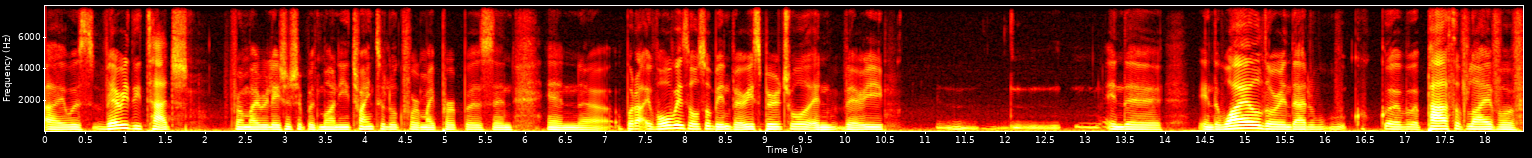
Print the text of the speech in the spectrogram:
I was very detached from my relationship with money, trying to look for my purpose and and uh, but I've always also been very spiritual and very in the in the wild or in that uh, path of life of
